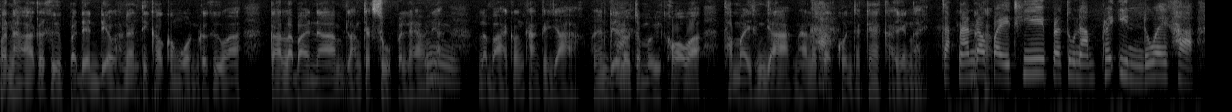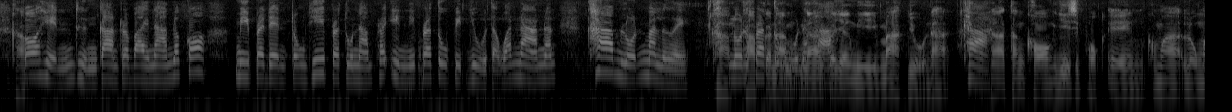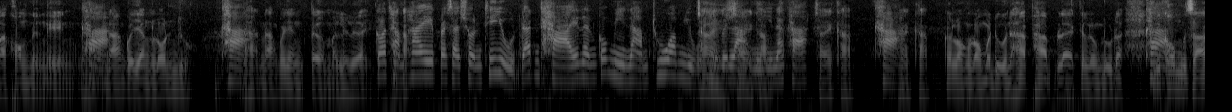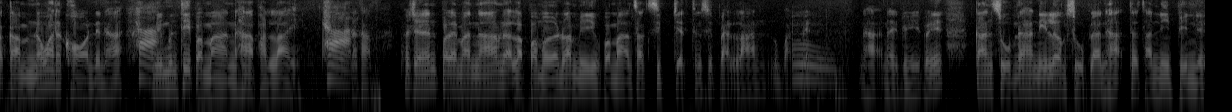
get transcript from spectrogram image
ปัญหาก็คือประเด็นเดียวเท่านั้นที่เขากังวลก็คือว่าการระบายน้ำหลังจากสูบไปแล้วเนี่ยอืมระบายค่อนข้างจะยากเพราะฉะนั้นเดี๋ยวค่ะเราจะมาวิเคราะห์ว่าทำไมถึงยากนะแล้วก็ค่ะควรจะแก้ไขยังไง จากนั้นนะครับเราไปที่ประตูน้ำพระอินทร์ด้วยค่ะครับก็เห็นถึงการระบายน้ำแล้วก็มีประเด็นตรงที่ประตูน้ำพระอินทร์นี้ประตูปิดอยู่ แต่ว่าน้ำนั้นข้ามล้นมาเลยครับล้นครับประก็ตูน้ำนะคะน้ำก็ยังมีมากอยู่นะฮะค่ะนะฮะทั้งคลอง 26 เองเข้ามาลงมาคลองหนึ่งเองนะฮะค่ะน้ำก็ยังล้นอยู่ ค่ะ นะฮะน้ำก็ยังเติมมาเรื่อยๆก็ทำนะครับให้ประชาชนที่อยู่ด้านท้ายนั้นก็มีน้ำท่วมอยู่ใช่ในเวลาใช่ครับนี้นะคะ ใช่ครับค่ะ นะครับก็ลองลองมาดูนะฮะภาพแรกจะลองดูนะค่ะนิคมอุตสาหกรรมนวัตครเนี่ยนะฮะค่ะ มีพื้นที่ประมาณ 5,000 ไร่ค่ะ นะครับ เพราะฉะนั้นปริมาณน้ำเนี่ยเราประเมินว่ามีอยู่ประมาณสัก 17ถึง18 ล้านลูกบาศก์เมตรอืมนะฮะในตรงนี้เพราะฉะนั้นการสูบนะฮะนี้เริ่มสูบแล้วนะฮะสถานี P1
